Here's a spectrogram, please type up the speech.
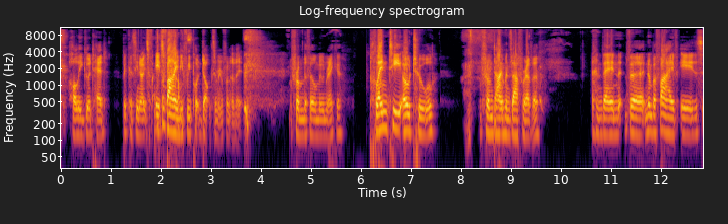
Holly Goodhead, because you know it's it's fine if we put Doctor in front of it. From the film Moonraker. Plenty O'Toole from Diamonds Are Forever. And then the number five is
